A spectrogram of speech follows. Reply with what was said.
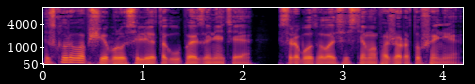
и скоро вообще бросили это глупое занятие. Сработала система пожаротушения.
